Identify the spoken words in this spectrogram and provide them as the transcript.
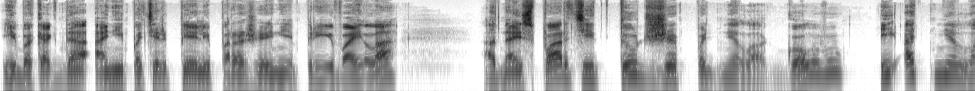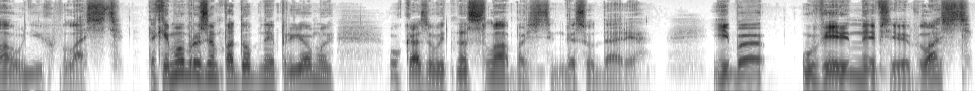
ибо когда они потерпели поражение при Вайла, одна из партий тут же подняла голову и отняла у них власть. Таким образом, подобные приемы указывают на слабость государя, ибо уверенная в себе власть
